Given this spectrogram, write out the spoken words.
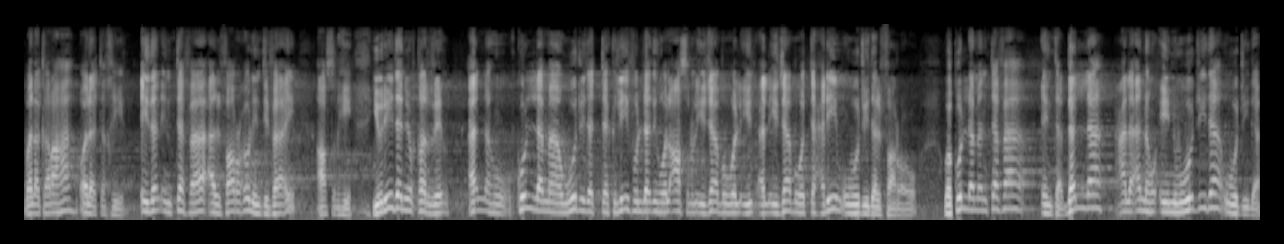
ولا كراهة ولا تخيير. اذا انتفى الفرع لانتفاء أصله. يريد أن يقرر أنه كلما وجد التكليف الذي هو الأصل الإيجاب والايجاب والتحريم وجد الفرع. وكلما انتفى انت دل على أنه إن وجد وجد.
